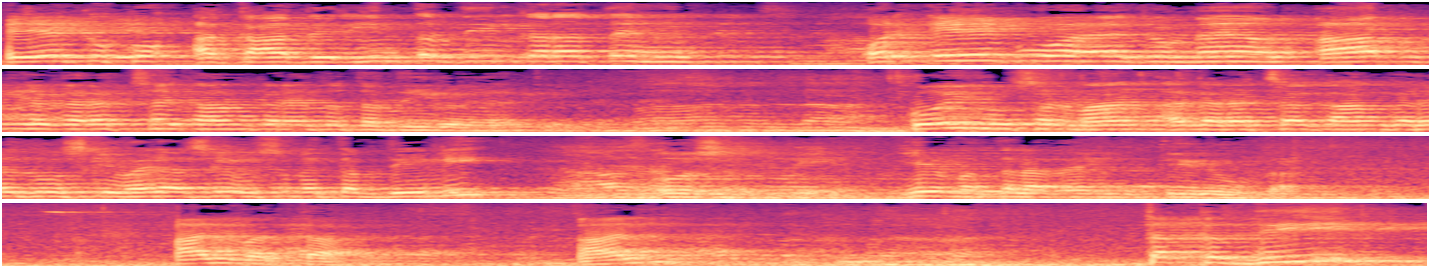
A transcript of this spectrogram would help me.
ایک کو اکابرین تبدیل کراتے ہیں۔ اور ایک وہ ہے جو میں اور آپ بھی اگر اچھا کام کریں تو تبدیل ہو جاتی ہے۔ کوئی مسلمان اگر اچھا کام کرے تو اس کی وجہ سے اس میں تبدیلی ہو سکتی ہے۔ یہ مطلب ہے ان تینوں کا۔ البتہ ال تقدیر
